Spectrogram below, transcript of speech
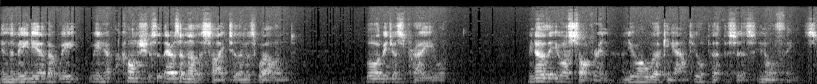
in the media, but we, we are conscious that there is another side to them as well. And Lord, we just pray you will. We know that you are sovereign and you are working out your purposes in all things.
